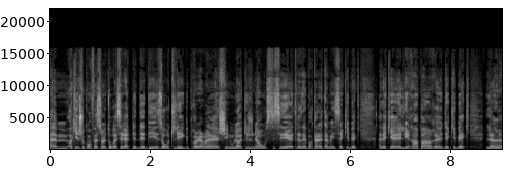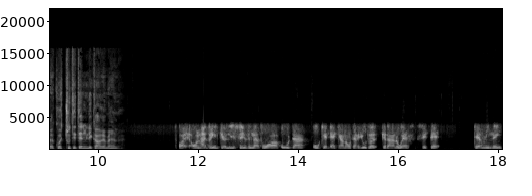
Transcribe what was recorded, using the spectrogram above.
Euh, OK, je veux qu'on fasse un tour assez rapide de- des autres ligues. Premièrement, euh, chez nous, le hockey junior aussi, c'est très important, notamment ici à Québec, avec les remparts de Québec. Là, quoi, tout est annulé carrément. Là. Ouais, on a appris que les séries éliminatoires, autant au Québec, en Ontario que dans l'Ouest, c'était terminé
